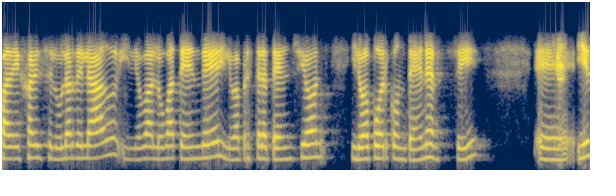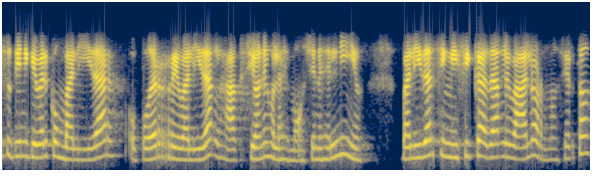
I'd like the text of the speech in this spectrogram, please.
va a dejar el celular de lado y le va, lo va a atender y le va a prestar atención y lo va a poder contener, ¿sí? Eh, y eso tiene que ver con validar o poder revalidar las acciones o las emociones del niño. Validar significa darle valor, ¿no es cierto?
